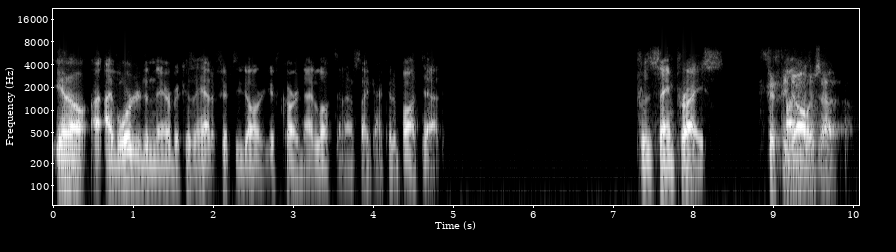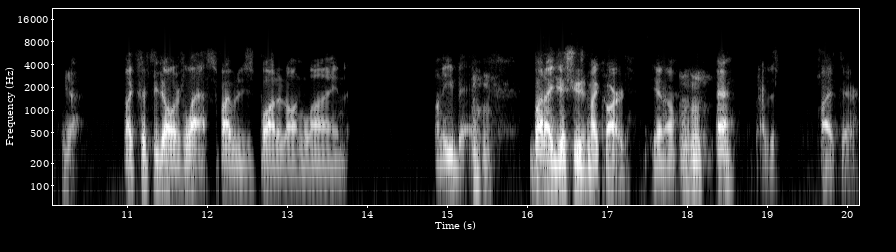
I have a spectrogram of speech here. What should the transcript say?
you know I, I've ordered them there because I had a fifty dollar gift card and I looked and I was like I could have bought that for the same price Fifty dollars out. Yeah. Like fifty dollars less if I would have just bought it online on eBay Mhm. but I just used my card you know Mm-hmm. I'll just buy it there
